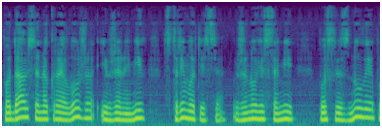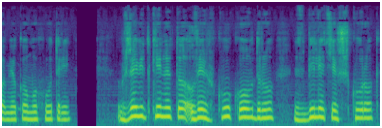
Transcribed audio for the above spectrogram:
подався на край ложа і вже не міг стриматися, вже ноги самі послизнули по м'якому хутрі, вже відкинуто легку ковдру з білячих шкурок,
